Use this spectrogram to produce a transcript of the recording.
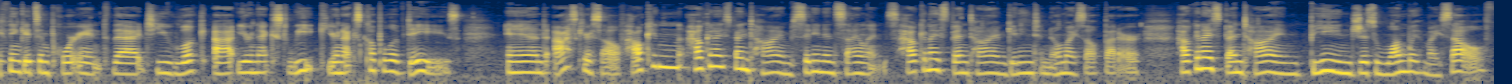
think it's important that you look at your next week, your next couple of days, and ask yourself how can how can I spend time sitting in silence? How can I spend time getting to know myself better? How can I spend time being just one with myself?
